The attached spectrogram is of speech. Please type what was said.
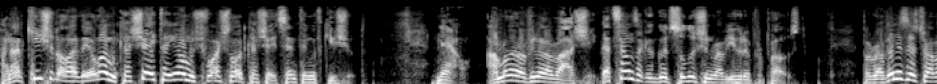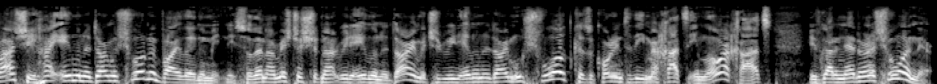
Hanat kishut alav kashet hayom shvua shalot kashet. Same thing with kishut. Now, Amar Ravina Rav Ashi. That sounds like a good solution Rav Yehuda proposed. But Ravina says to Rav Ashi, Hi Elun Nadarim Ushvuot Mitni. So then our Mishnah should not read Elun Nadarim, it should read Elun Nadarim Ushvuot, because according to the Merchatz Im Lower you've got a Neder and a Shvuah in there.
